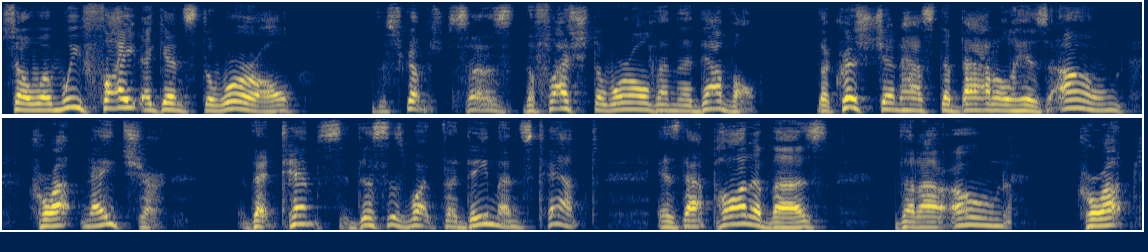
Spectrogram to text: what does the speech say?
So when we fight against the world, the scripture says the flesh, the world, and the devil. The Christian has to battle his own corrupt nature that tempts. This is what the demons tempt, is that part of us that our own corrupt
